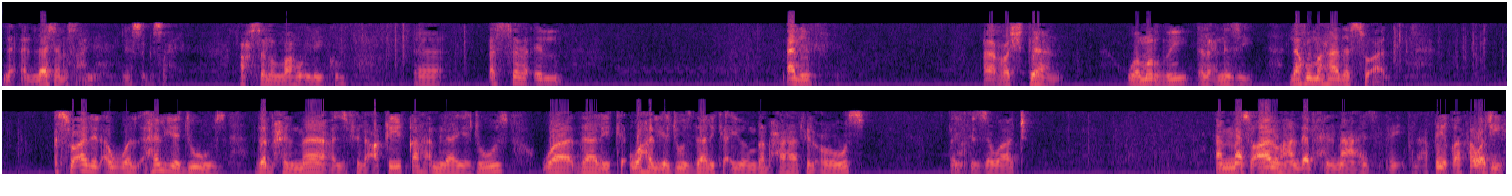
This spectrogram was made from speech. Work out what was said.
لا ليس بصحيح. ليس بصحيح. أحسن الله إليكم. آه السائل ألف الرشدان ومرضي العنزي. لهما هذا السؤال. السؤال الأول هل يجوز ذبح الماعز في العقيقة أم لا يجوز؟ وذلك وهل يجوز ذلك أيضا ذبحها في العروس أي في الزواج؟ أما سؤاله عن ذبح الماعز في العقيقة فوجيه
